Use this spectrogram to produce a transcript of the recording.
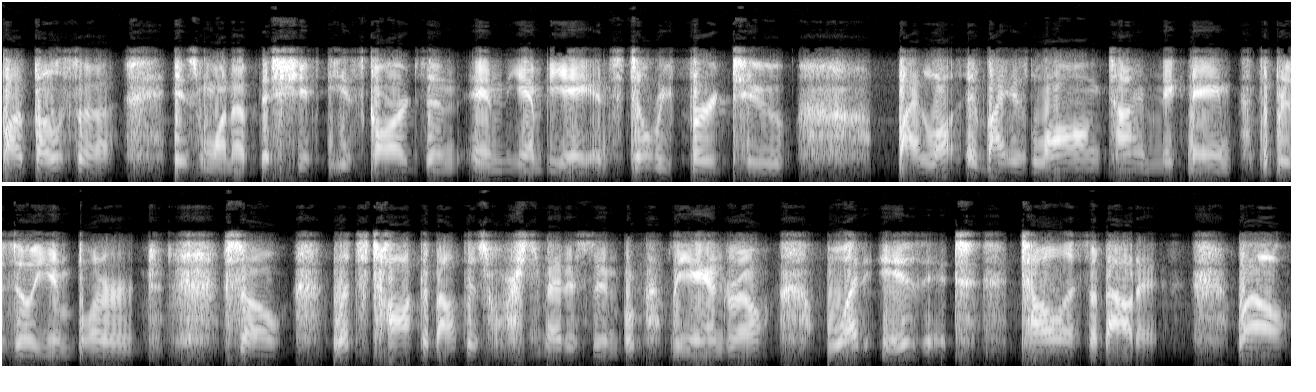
Barbosa is one of the shiftiest guards in, in the NBA and still referred to by lo- by his longtime nickname, the Brazilian Blurred. So let's talk about this horse medicine, Leandro. What is it? Tell us about it. Well,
